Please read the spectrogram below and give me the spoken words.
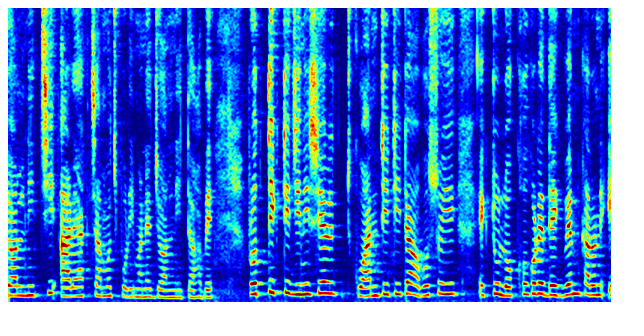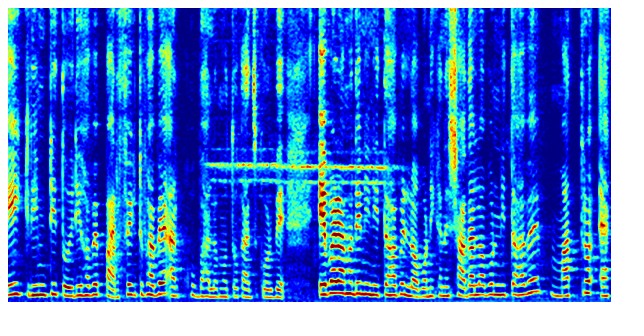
জল নিচ্ছি আর এক চামচ পরিমাণে জল নিতে হবে। প্রত্যেকটি জিনিসের কোয়ান্টিটিটা অবশ্যই একটু লক্ষ্য করে দেখবেন, কারণ এই ক্রিমটি তৈরি হবে পারফেক্টভাবে আর খুব ভালো মতো কাজ করবে। এবার আমাদের নিয়ে নিতে হবে লবণ। এখানে সাদা লবণ নিতে হবে মাত্র এক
